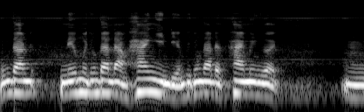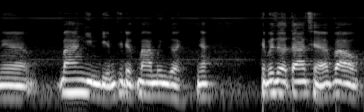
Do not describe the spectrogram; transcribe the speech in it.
Chúng ta, nếu mà chúng ta làm 2.000 điểm thì chúng ta được 20 người. 3.000 à, điểm thì được 30 người nhé thì bây giờ ta sẽ vào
